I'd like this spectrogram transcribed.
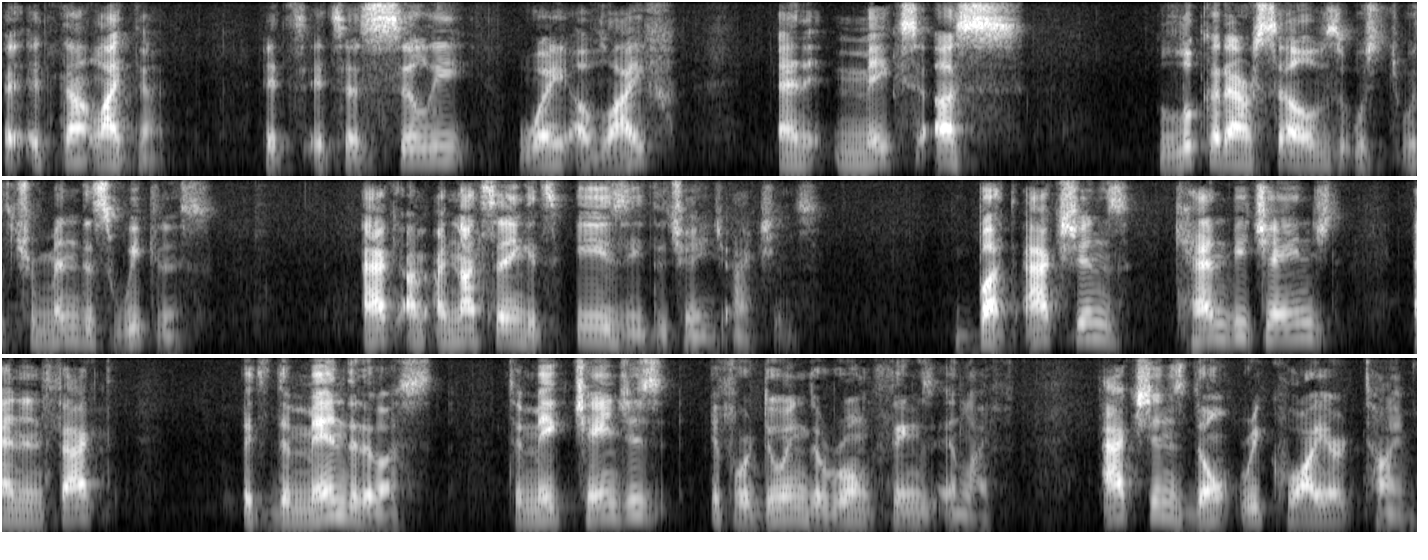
It's not like that. It's it's a silly way of life, and it makes us look at ourselves with, with tremendous weakness. Act, I'm, I'm not saying it's easy to change actions. But actions can be changed, and in fact, it's demanded of us to make changes if we're doing the wrong things in life. Actions don't require time.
